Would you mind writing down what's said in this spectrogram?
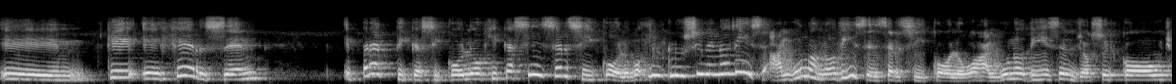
eh, que ejercen eh, prácticas psicológicas sin ser psicólogos. Inclusive no dice, algunos no dicen ser psicólogos, algunos dicen yo soy coach,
